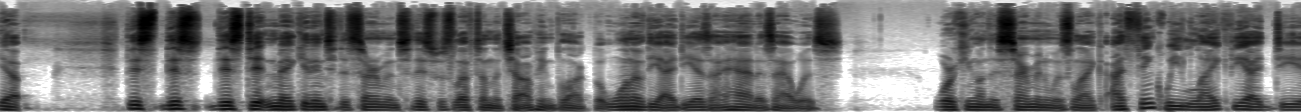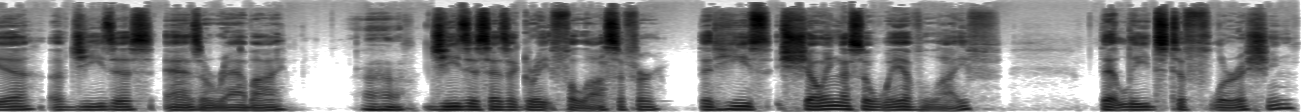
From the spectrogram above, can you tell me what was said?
Yep. This this this didn't make it into the sermon, so this was left on the chopping block. But one of the ideas I had as I was working on this sermon was like, I think we like the idea of Jesus as a rabbi, Uh-huh. Jesus as a great philosopher, that he's showing us a way of life that leads to flourishing,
